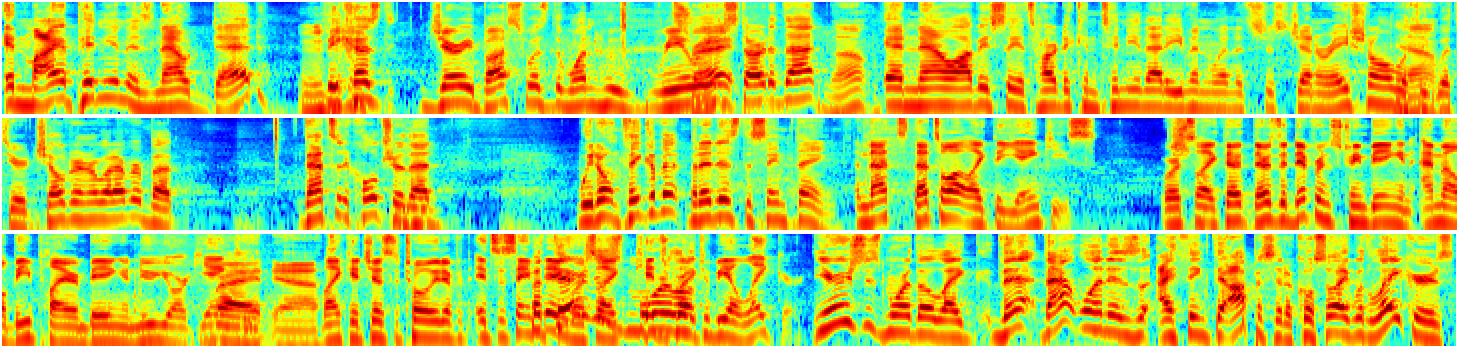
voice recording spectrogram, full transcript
in my opinion is now dead because Jerry Buss was the one who really Mm-hmm. right. started that. Wow. And now obviously it's hard to continue that even when it's just generational with Yeah. with your children or whatever, but that's a culture that we don't think of it, but it is the same thing. And that's that's a lot like the Yankees, where it's like there, there's a difference between being an MLB player and being a New York Yankee. Right, yeah. Like it's just a totally different. It's the same But thing where it's theirs like is kids more grow like- up to be a Laker. Yours is more though like that. That one is I think the opposite of cool. So like with Lakers,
